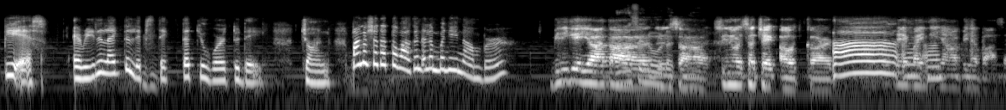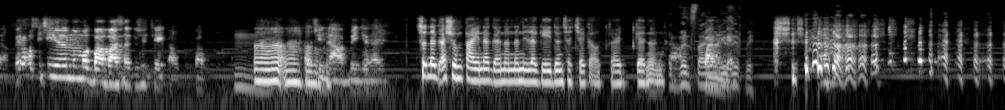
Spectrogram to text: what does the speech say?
P.S. I really like the lipstick that you wore today. John. Paano siya tatawagan? Alam ba niya yung number? Binigay Ah, yata sinulat dun sa sinulat sa check-out card. Ah, Kasi ah, may hindi ah, niya nga binabasa. Pero kasi sino naman magbabasa doon sa check-out card? Hmm. ah, ah, Oh, ah. sinabi niya na. So nag-assume tayo na gano'n na nilagay doon sa checkout card. Gano'n. Advance tayo Parang ng isip eh.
